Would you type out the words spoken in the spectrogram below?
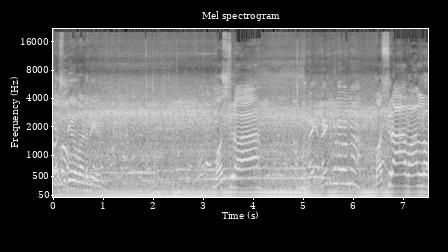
Bus దిగబడది బస్సురా బస్సురా వాళ్ళు.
